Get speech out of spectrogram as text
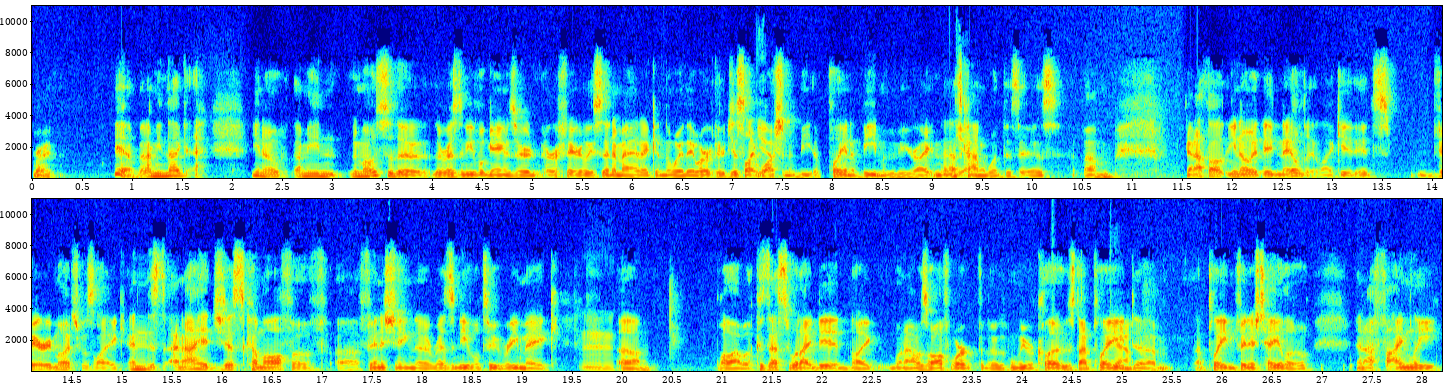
Right. Yeah, but I mean, like, you know, I mean, most of the the Resident Evil games are are fairly cinematic in the way they work. They're just like Yeah. watching a B, playing a B movie, right? And that's Yeah. kind of what this is. Um, and I thought, you know, it, it nailed it. Like, it, it's very much was like, and this, and I had just come off of uh, finishing the Resident Evil Two remake. Mm. Um, while I was, because that's what I did. Like when I was off work for the when we were closed, I played. Yeah. Um, I played and finished Halo, and I finally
